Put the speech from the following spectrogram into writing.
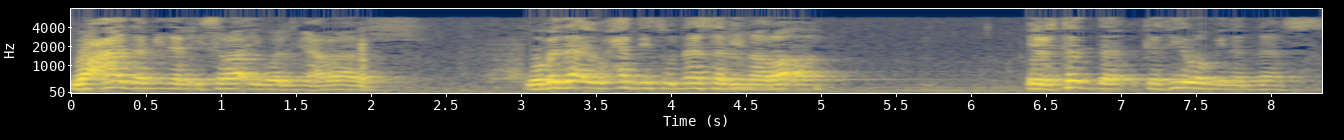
وعاد من الإسراء والمعراج. وبدأ يحدث الناس بما رأى. ارتد كثير من الناس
